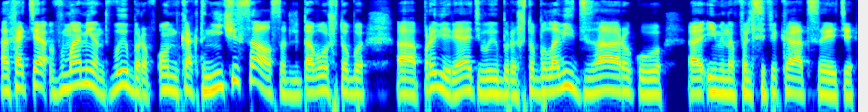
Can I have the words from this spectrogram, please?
а хотя в момент выборов он как-то не чесался для того, чтобы а, проверять выборы, чтобы ловить за руку именно фальсификации эти.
